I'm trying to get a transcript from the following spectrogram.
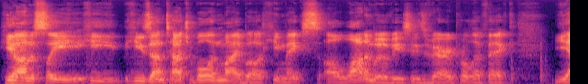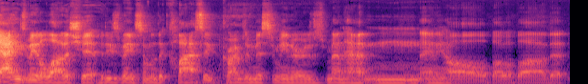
he honestly he he's untouchable in my book. He makes a lot of movies. He's very prolific. Yeah, he's made a lot of shit, but he's made some of the classic crimes and misdemeanors, Manhattan, Annie Hall, blah blah blah. That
